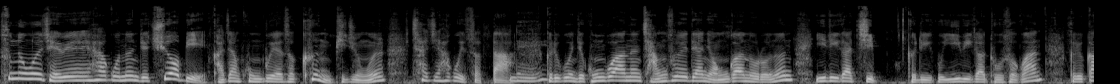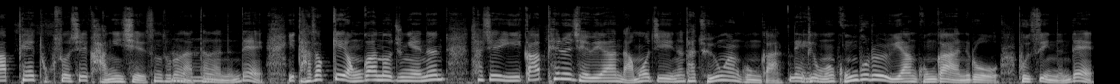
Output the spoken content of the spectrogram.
수능을 제외하고는 이제 취업이 가장 공부에서 큰 비중을 차지하고 있었다. 네. 그리고 이제 공부하는 장소에 대한 연관으로는 1위가 집, 그리고 2위가 도서관, 그리고 카페, 독서실, 강의실 순서로 음. 나타났는데 이 다섯 개 연관어 중에는 사실 이 카페를 제외한 나머지는 다 조용한 공간. 네. 어떻게 보면 공부를 위한 공간으로 볼 수 있는데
